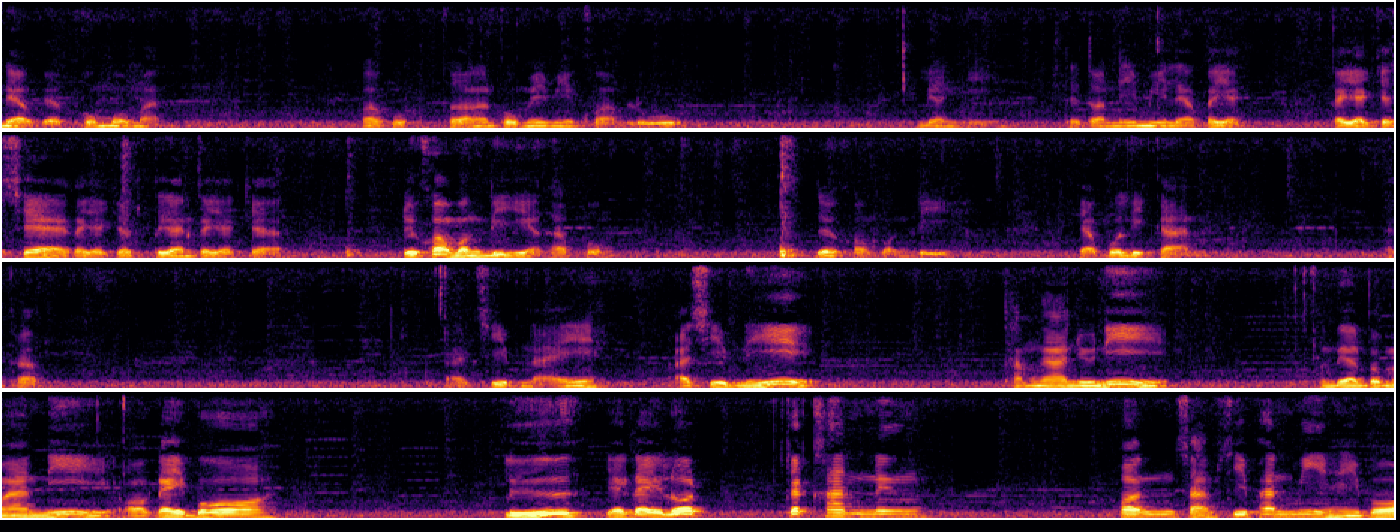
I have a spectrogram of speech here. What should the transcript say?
แนวแบบผมบ่มักว่าผมตอนนั้นผมไม่มีความรู้เรื่องนี้ แต่ตอนนี้มีแล้วก็อยากก็อยากจะแชร์ก็อยากจะเตือนก็อยากจะด้วยความหวังดีครับผมด้วยความหวังดี อยากบริการนะครับ อาชีพไหน อาชีพนี้ทำงานอยู่นี่เงินเดือนประมาณนี้ออกได้บอหรืออยากได้รถจักขั้นหนึ่งพอนสามสี่พันมีให้บอ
